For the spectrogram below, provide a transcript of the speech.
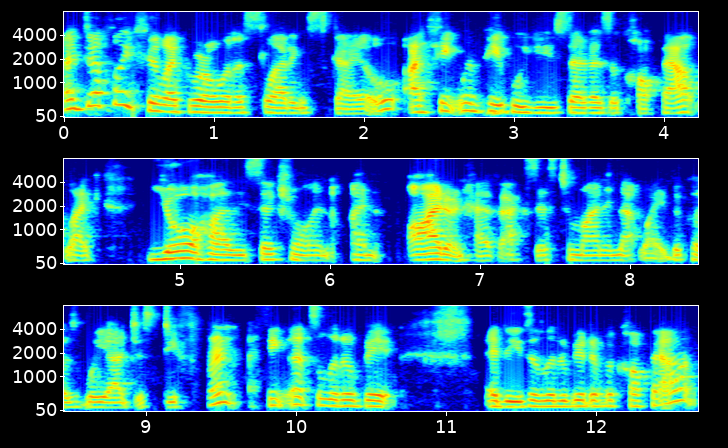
I definitely feel like we're all on a sliding scale. I think when people use that as a cop out, like you're highly sexual and, and I don't have access to mine in that way because we are just different, I think that's a little bit, it is a little bit of a cop out.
